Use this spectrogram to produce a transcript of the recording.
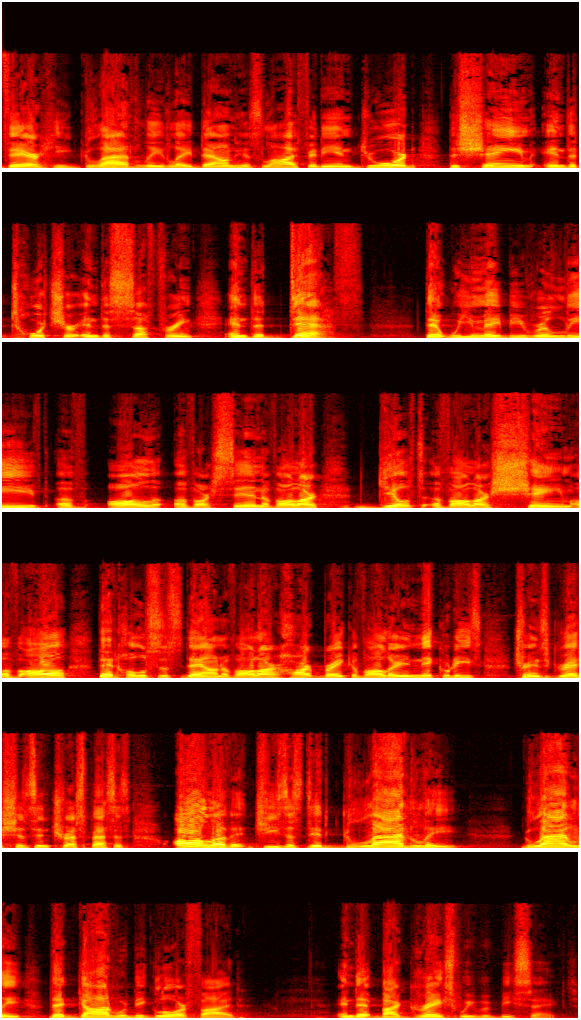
there he gladly laid down his life and he endured the shame and the torture and the suffering and the death that we may be relieved of all of our sin, of all our guilt, of all our shame, of all that holds us down, of all our heartbreak, of all our iniquities, transgressions, and trespasses. All of it, Jesus did gladly, gladly that God would be glorified and that by grace we would be saved.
